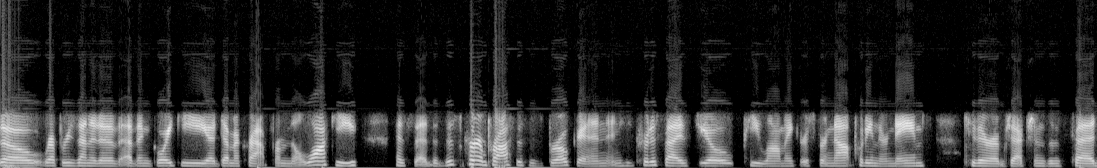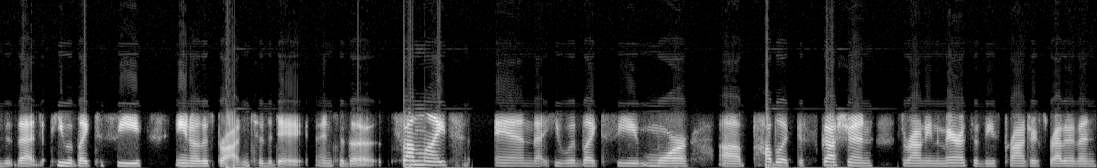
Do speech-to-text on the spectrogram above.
So, Representative Evan Goyke, a Democrat from Milwaukee, has said that this current process is broken, and he criticized GOP lawmakers for not putting their names to their objections and said that he would like to see, you know, this brought into the day into the sunlight and that he would like to see more uh, public discussion surrounding the merits of these projects rather than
